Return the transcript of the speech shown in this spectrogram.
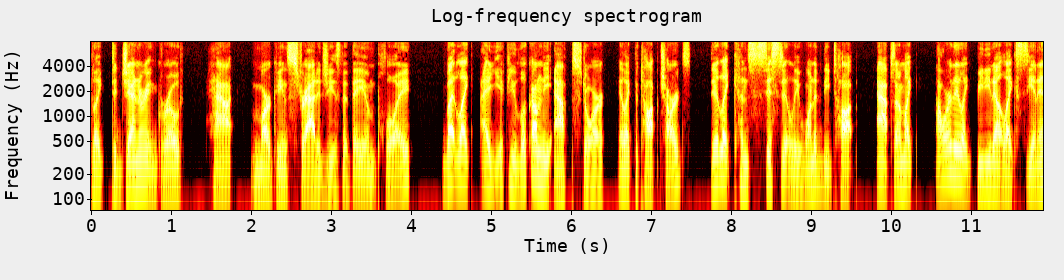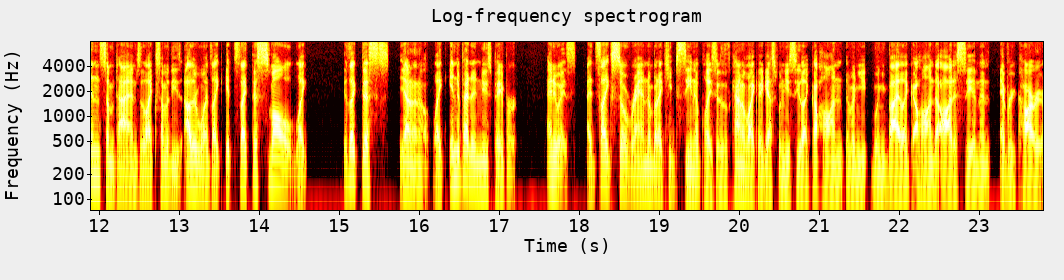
like degenerate growth hack marketing strategies that they employ. But like, I, if you look on the App Store in like the top charts, they're like consistently one of the top apps. And I'm like, how are they like beating out like CNN sometimes and like some of these other ones? Like, it's like this small, like, it's like this, I don't know, like independent newspaper. Anyways, it's like so random, but I keep seeing it places. It's kind of like I guess when you see like a Honda when you when you buy like a Honda Odyssey, and then every car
